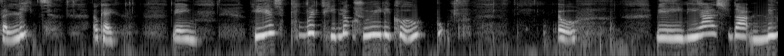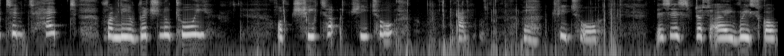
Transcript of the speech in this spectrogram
Felite. Okay, mean he is pretty, he looks really cool. Oh, I mean, he has that mutant head from the original toy of Cheetah, Cheetor. I can't, uh, Cheetor. This is just a resculpt,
